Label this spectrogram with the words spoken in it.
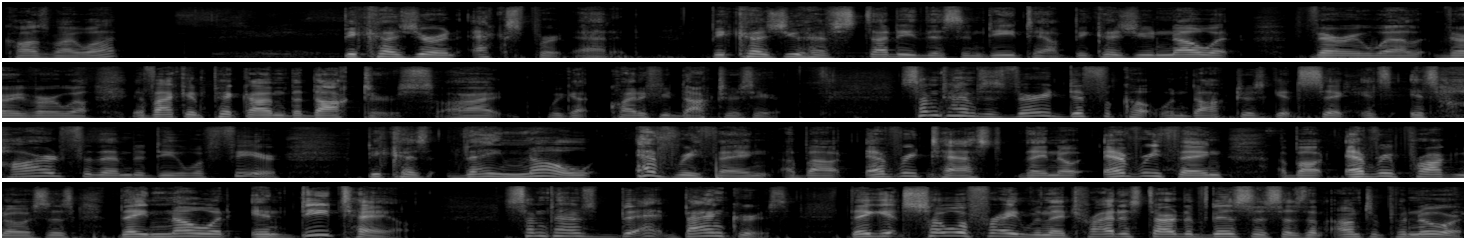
Caused by what? Because you're an expert at it. Because you have studied this in detail. Because you know it very well, very, very well. If I can pick on the doctors, all right, we got quite a few doctors here. Sometimes it's very difficult when doctors get sick. It's, it's hard for them to deal with fear because they know everything about every test. They know everything about every prognosis. They know it in detail sometimes ba- bankers, they get so afraid when they try to start a business as an entrepreneur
